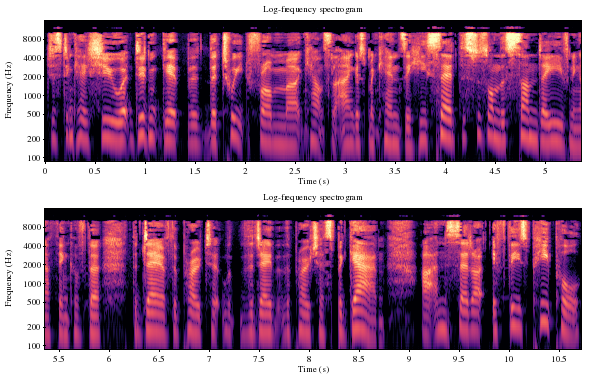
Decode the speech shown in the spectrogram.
Just in case you uh, didn't get the, the tweet from uh, Councillor Angus McKenzie, he said this was on the Sunday evening, I think, of the, the day of the protest, the day that the protest began, uh, and said uh, if these people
